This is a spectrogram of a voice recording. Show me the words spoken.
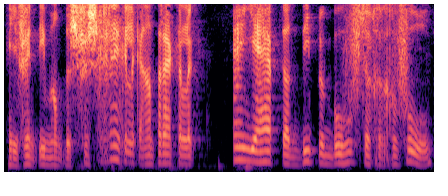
Je vindt iemand dus verschrikkelijk aantrekkelijk. En je hebt dat diepe behoeftige gevoel.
